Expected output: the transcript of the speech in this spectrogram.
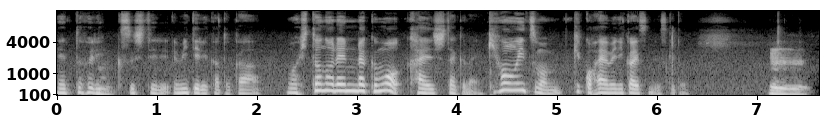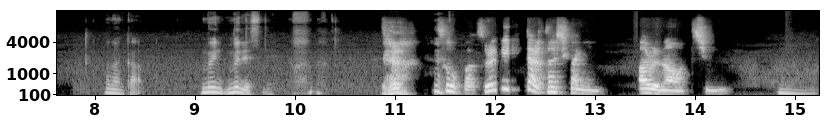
ネットフリックスしてる、見てるかとか、もう人の連絡も返したくない。基本いつも結構早めに返すんですけど、もうんうん。うなんか、無、無ですね。そうか。それで言ったら確かにあるな、私も。うん。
